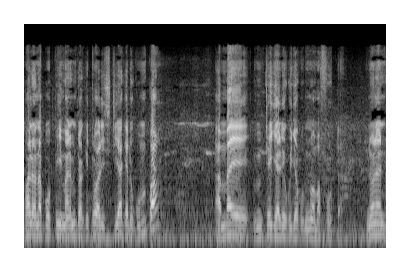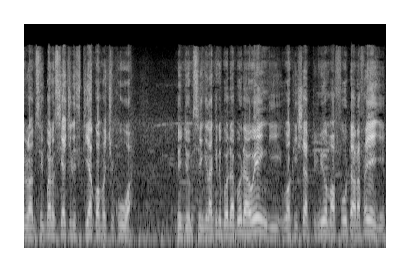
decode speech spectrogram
pale wanapopima, na mtu akitoa listi yake ni kumpa ambaye mteja aliyokuja kununua mafuta. Naona ndio la msingi, bado siachi listi yako hapo, chukua. Hiyo ndio msingi, lakini bodaboda wengi wakishapimiwa mafuta anafanyaje?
